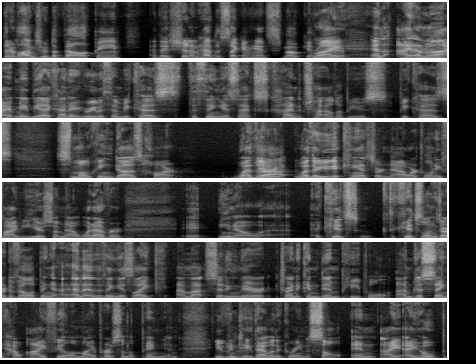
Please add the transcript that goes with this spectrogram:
their lungs are developing, and they shouldn't have the secondhand smoke in Right. there. And I don't know. I maybe I kind of agree with him because the thing is that's kind of child abuse because smoking does harm. Whether Yeah. whether you get cancer now or 25 years from now, whatever, it, you know, uh, kids the kids' lungs are developing. And, and the thing is like I'm not sitting there trying to condemn people. I'm just saying how I feel in my personal opinion. You can Mhm. take that with a grain of salt. And I I hope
